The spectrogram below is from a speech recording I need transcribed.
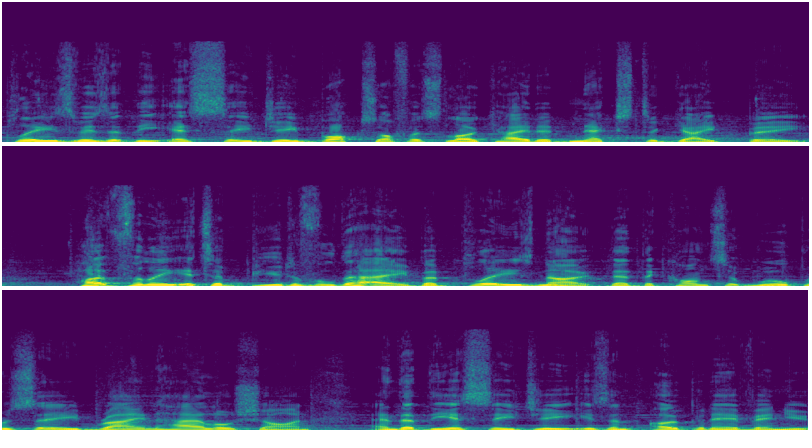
Please visit the SCG box office located next to Gate B. Hopefully, it's a beautiful day, but please note that the concert will proceed rain, hail, or shine, and that the SCG is an open air venue.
